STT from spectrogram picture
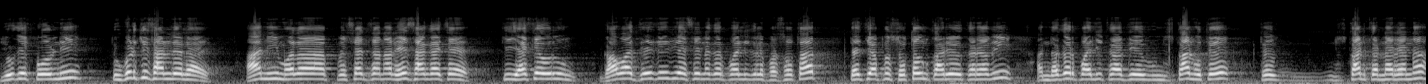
योगेश पोळनी उघडकीस आणलेला आहे. आणि मला प्रशासनाला हे सांगायचं आहे की याच्यावरून गावात जे जे बी असे नगरपालिकेला फसवतात त्याची आपण स्वतःहून कार्यवाही करावी आणि नगरपालिका जे नुकसान होते ते नुकसान करणाऱ्यांना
